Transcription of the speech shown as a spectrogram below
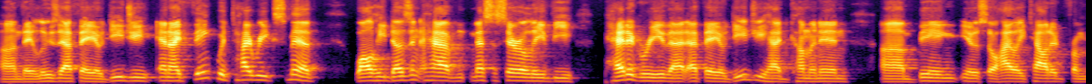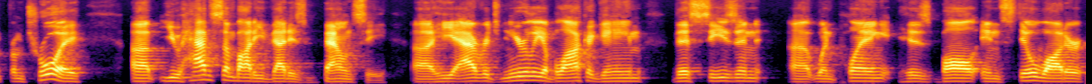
Um, they lose Efe Odigie. And I think with Tyreek Smith, while he doesn't have necessarily the pedigree that Efe Odigie had coming in, uh, being you know so highly touted from from Troy, uh, you have somebody that is bouncy. Uh, he averaged nearly a block a game this season uh, when playing his ball in Stillwater.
